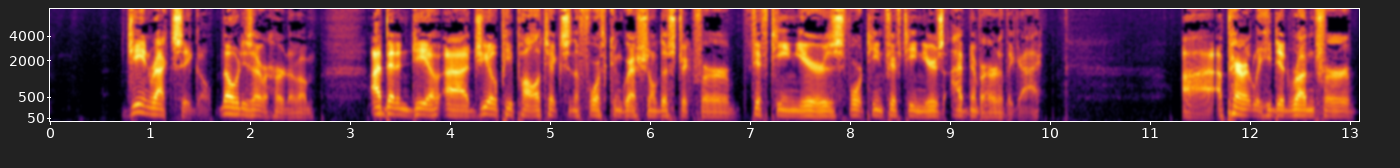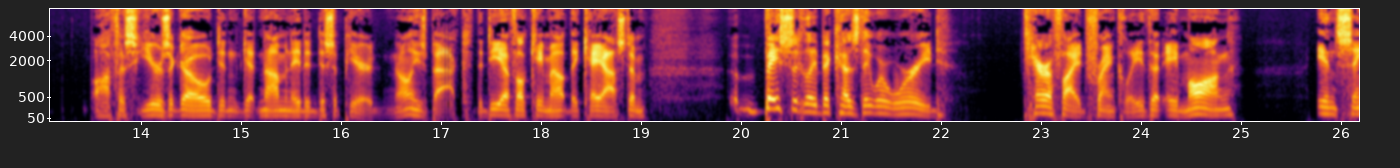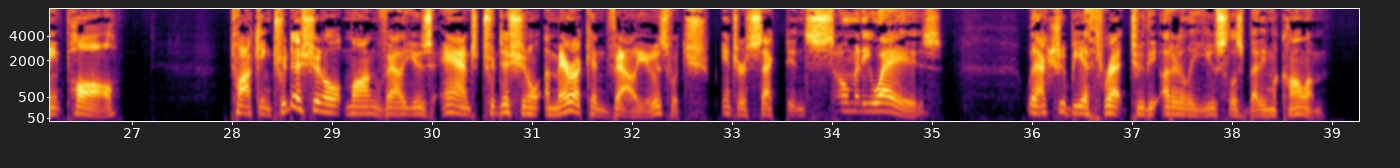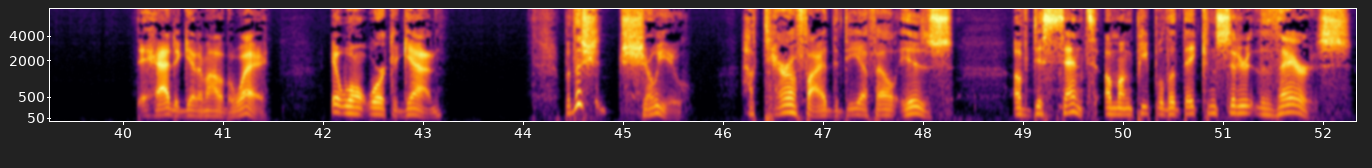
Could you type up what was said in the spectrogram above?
Gene Rechtzigel. Nobody's ever heard of him. I've been in G- uh, GOP politics in the 4th Congressional District for 15 years, 14, 15 years. I've never heard of the guy. Uh, apparently, he did run for office years ago, didn't get nominated, disappeared. No, he's back. The DFL came out, they chaosed him, basically because they were worried, terrified, frankly, that a Hmong in St. Paul talking traditional Hmong values and traditional American values, which intersect in so many ways, would actually be a threat to the utterly useless Betty McCollum. They had to get him out of the way. It won't work again. But this should show you how terrified the DFL is of dissent among people that they consider theirs.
